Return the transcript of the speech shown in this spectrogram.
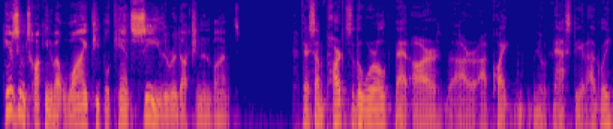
Here's him talking about why people can't see the reduction in violence. There's some parts of the world that are are, uh quite you know, nasty and ugly.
